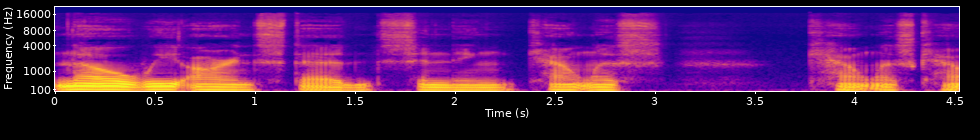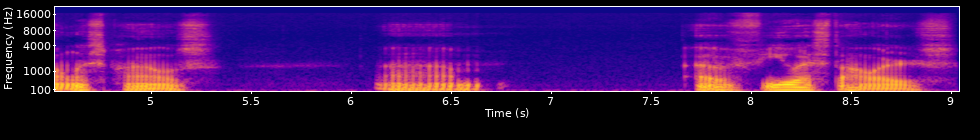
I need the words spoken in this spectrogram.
no, we are instead sending countless, countless, countless piles um, of U.S. dollars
